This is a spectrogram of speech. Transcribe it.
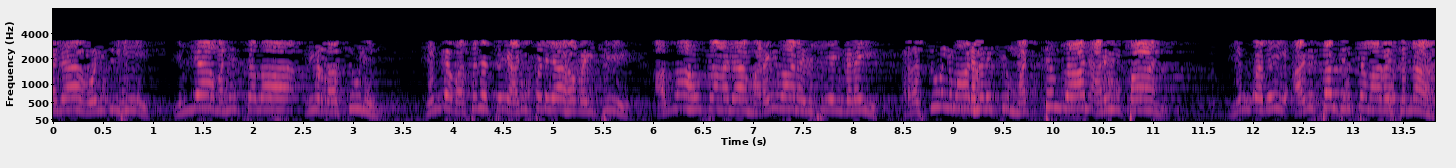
அலா இல்லா இந்த வசனத்தை அடிப்படையாக வைத்து அல்லாஹு தாலா மறைவான விஷயங்களை ரசூல்மார்களுக்கு மட்டும்தான் அறிவிப்பான் என்பதை அழுத்தம் திருத்தமாக சொன்னார்.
